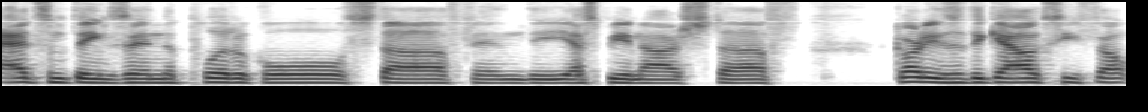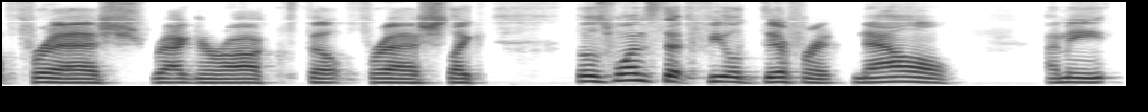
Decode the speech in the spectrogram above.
add some things in the political stuff and the espionage stuff guardians of the galaxy felt fresh ragnarok felt fresh like those ones that feel different now i mean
